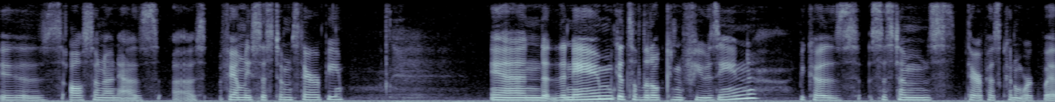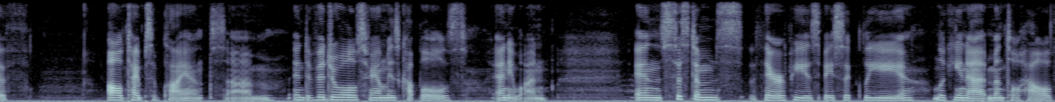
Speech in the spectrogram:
is also known as uh, family systems therapy. And the name gets a little confusing because systems therapists can work with all types of clients um, individuals, families, couples, anyone. And systems therapy is basically looking at mental health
